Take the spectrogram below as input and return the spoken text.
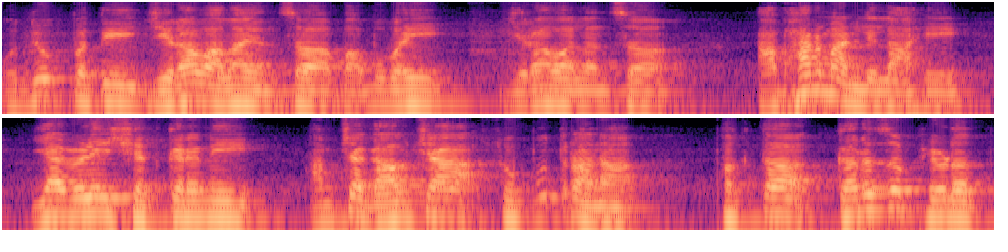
उद्योगपती जिरावाला यांचा बाबूभाई जिरावालांचा आभार मानलेला आहे. यावेळी शेतकऱ्यांनी आमच्या गावच्या सुपुत्रांना फक्त कर्ज फेडत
